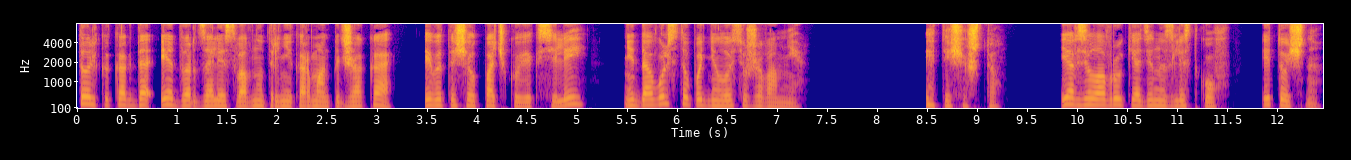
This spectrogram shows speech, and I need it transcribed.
только когда Эдвард залез во внутренний карман пиджака и вытащил пачку векселей, недовольство поднялось уже во мне. «Это еще что?» Я взяла в руки один из листков. И точно.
